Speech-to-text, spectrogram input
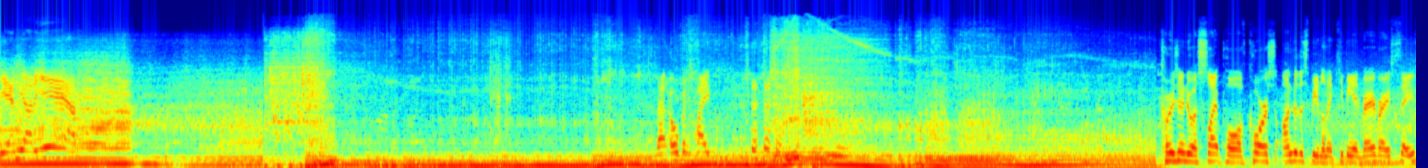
Yeah, Miata, yeah! That open pipe. Cody's gonna do a slight pull, of course, under the speed limit, keeping it very, very safe.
